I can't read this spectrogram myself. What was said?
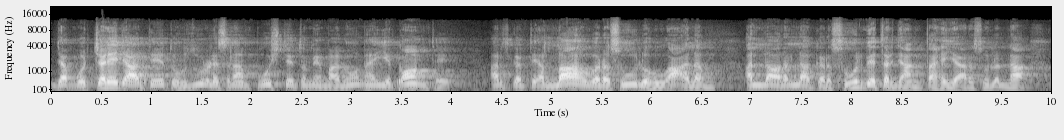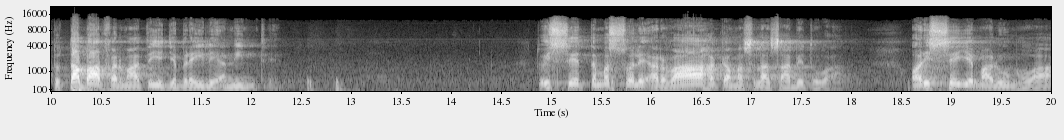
جب وہ چلے جاتے تو حضور علیہ السلام پوچھتے تمہیں معلوم ہے یہ کون تھے؟ عرض کرتے اللہ و رسول عالم اللہ اور اللہ کا رسول بہتر جانتا ہے یا رسول اللہ۔ تو تب آپ فرماتے یہ جبرائیل امین تھے۔ تو اس سے تمسل ارواح کا مسئلہ ثابت ہوا۔ اور اس سے یہ معلوم ہوا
